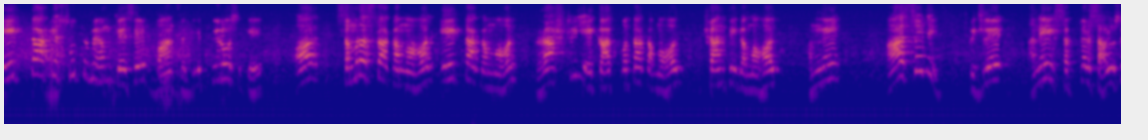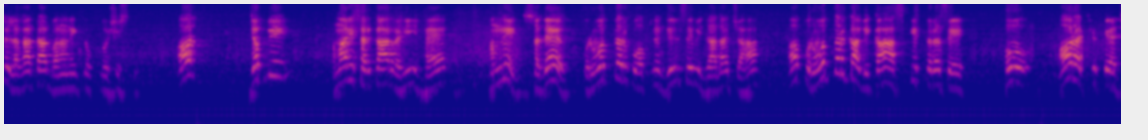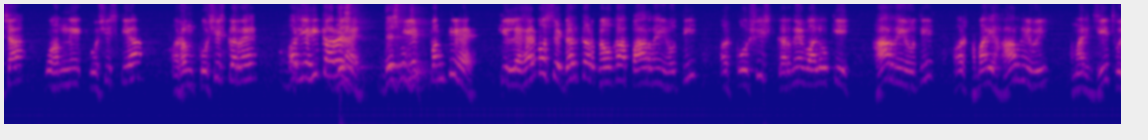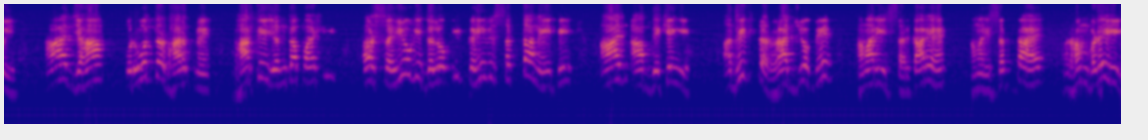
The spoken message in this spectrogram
एकता के सूत्र में हम कैसे बाँध सके पिरो सके, और समरसता का माहौल, एकता का माहौल, राष्ट्रीय एकात्मता का माहौल, शांति का माहौल, हमने आज से नहीं, पिछले अनेक सत्तर सालों से लगातार बनाने की कोशिश की। और जब भी हमारी सरकार रही है, हमने सदैव पूर्वोत्तर को अपने दिल से भी ज़्यादा चाहा, और पूर्वोत्तर का विकास किस तरह से हो और अच्छे से अच्छा वो हमने कोशिश किया। और हम कोशिश कर रहे हैं और यही कारण देश, है देश एक पंक्ति है कि लहरों से डरकर नौका पार नहीं होती और कोशिश करने वालों की हार नहीं होती और हमारी हार नहीं हुई हमारी जीत हुई। आज जहाँ पूर्वोत्तर भारत में भारतीय जनता पार्टी और सहयोगी दलों की कहीं भी सत्ता नहीं थी आज आप देखेंगे अधिकतर राज्यों में हमारी सरकारें हैं हमारी सत्ता है और हम बड़े ही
